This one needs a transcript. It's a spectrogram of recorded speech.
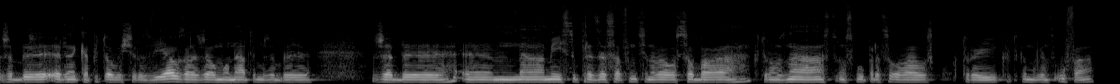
żeby rynek kapitałowy się rozwijał, zależało mu na tym, żeby, żeby na miejscu prezesa funkcjonowała osoba, którą zna, z którą współpracował, z której, krótko mówiąc, ufa.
